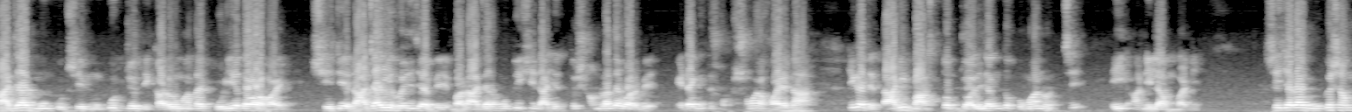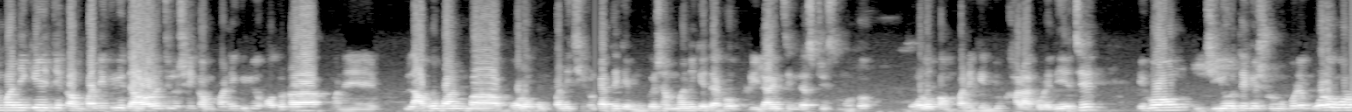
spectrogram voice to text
রাজার মুকুট, সেই মুকুট যদি কারোর মাথায় পরিয়ে দেওয়া হয় সে যে রাজাই হয়ে যাবে বা রাজার মতোই সে রাজত্ব সামলাতে পারবে, এটা কিন্তু সবসময় হয় না। ঠিক আছে? তারই বাস্তব জলজান্ত প্রমাণ হচ্ছে এই অনিল আম্বানি। সেই জায়গায় মুকেশ আম্বানিকে যে কোম্পানিগুলি দেওয়া হয়েছিল, সেই কোম্পানিগুলি অতটা মানে লাভবান বা বড় কোম্পানি ছিল না। থেকে মুকেশ আম্বানিকে দেখো রিলায়েন্স ইন্ডাস্ট্রিজ মতো বড় কোম্পানি কিন্তু খাড়া করে দিয়েছে এবং জিও থেকে শুরু করে বড় বড়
